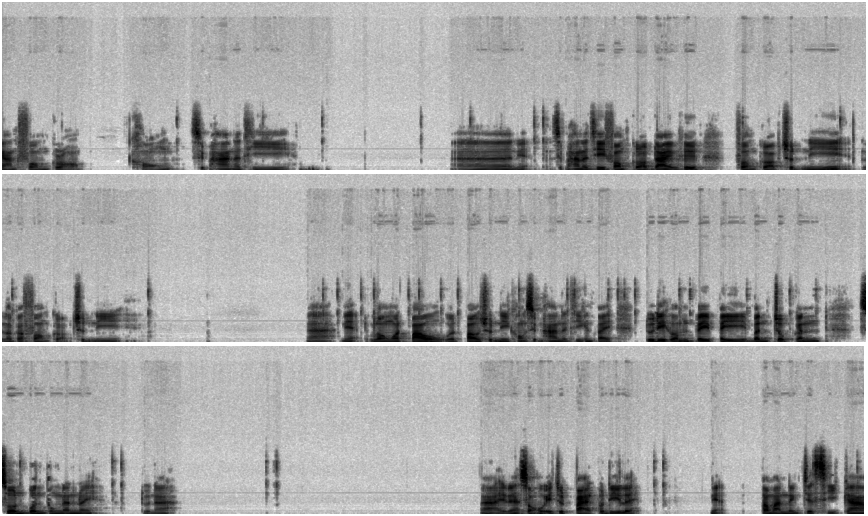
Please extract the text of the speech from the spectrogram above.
การฟอร์มกรอบของสิบห้านาที อ่า เนี่ยสิบห้านาทีฟอร์มกรอบได้ก็คือฟอร์มกรอบชุดนี้ แล้วก็ฟอร์มกรอบชุดนี้ อ่า เนี่ย ลองวัดเป้า วัดเป้าชุดนี้ของสิบห้านาทีขึ้นไป ดูดิว่ามันไปไปบรรจบกันโซนบนตรงนั้นไหมดูนะ อ่า เห็นไหมสองหกเอ็ดจุดแปดพอดีเลย เนี่ย ประมาณหนึ่งเจ็ดสี่เก้า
